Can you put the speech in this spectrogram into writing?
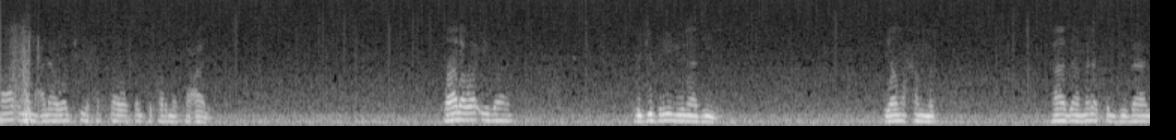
هائما على وجهي حتى وصلت قرن التعالي. قال وإذا بجبريل يناديني يا محمد هذا ملك الجبال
